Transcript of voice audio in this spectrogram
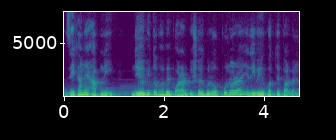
যেখানে আপনি নিয়মিতভাবে পড়ার বিষয়গুলো পুনরায় রিভিউ করতে পারবেন।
